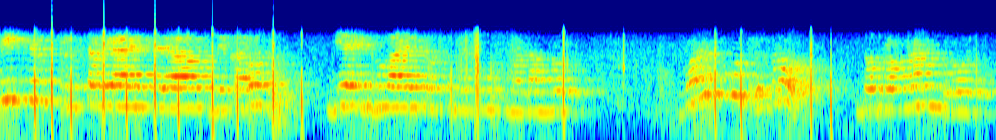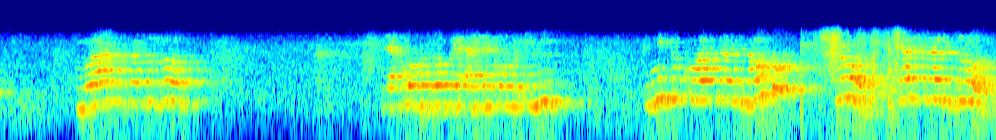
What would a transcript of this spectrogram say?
Піксер представляє серіал Дика Роза, де відбувається особливо мадам Роз. Буenas noches, Rosa. Доброго ранку, Роза. Buenas noches, Rosa. Для кого добре, а для кого і ні. Мені тут класне відомо. Роса, я тебе зроблю.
